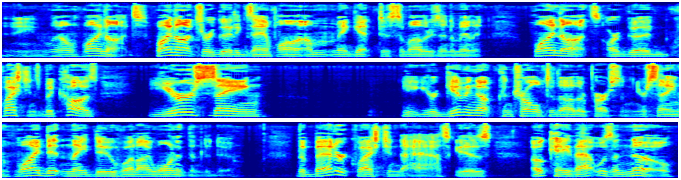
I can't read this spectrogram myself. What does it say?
well, why not? Why nots are a good example. I may get to some others in a minute. Why nots are good questions because you're saying you're giving up control to the other person. You're saying, why didn't they do what I wanted them to do? The better question to ask is, okay, that was a no.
